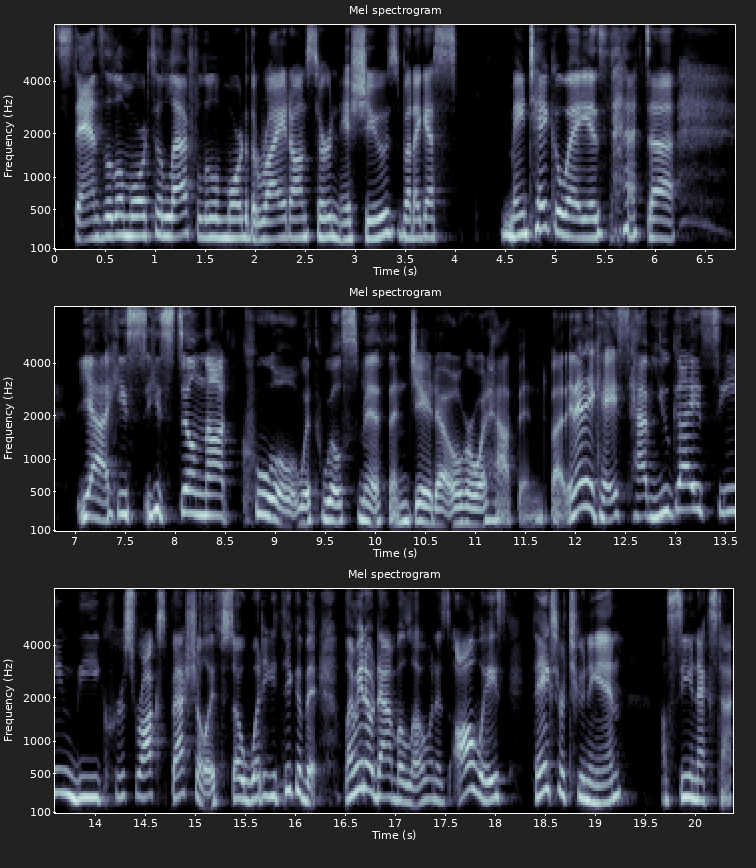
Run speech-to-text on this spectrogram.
stands a little more to the left, a little more to the right on certain issues. But I guess main takeaway is that uh, yeah, he's he's still not cool with Will Smith and Jada over what happened. But in any case, have you guys seen the Chris Rock special? If so, what do you think of it? Let me know down below. And as always, thanks for tuning in. I'll see you next time.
